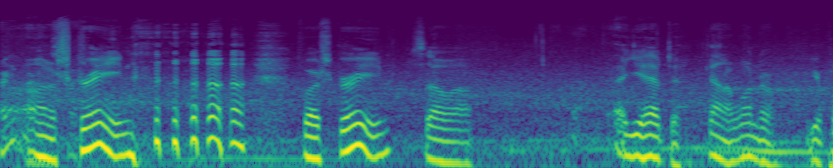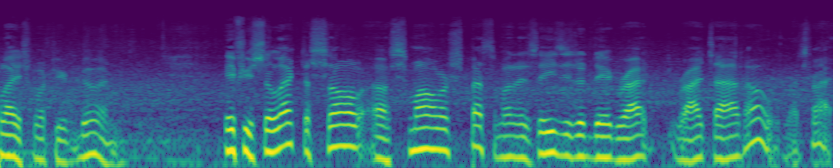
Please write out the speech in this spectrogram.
on a screen for a screen. So uh, you have to kind of wonder your place, what you're doing. If you select a, sol- a smaller specimen, it's easy to dig right right side hole. That's right.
